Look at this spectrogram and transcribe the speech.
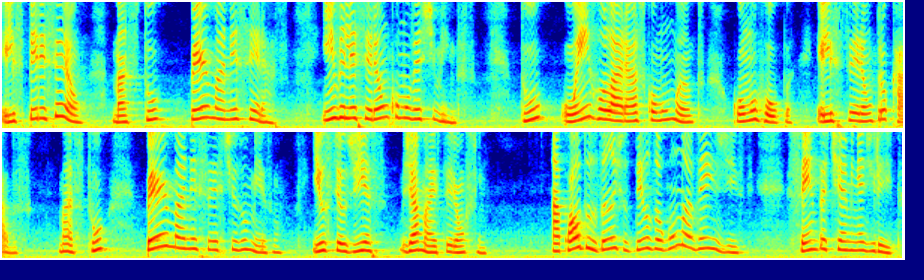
Eles perecerão, mas tu permanecerás. Envelhecerão como vestimentas. Tu o enrolarás como um manto, como roupa. Eles serão trocados, mas tu permanecestes o mesmo, e os teus dias jamais terão fim. A qual dos anjos Deus alguma vez disse: Senta-te à minha direita,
